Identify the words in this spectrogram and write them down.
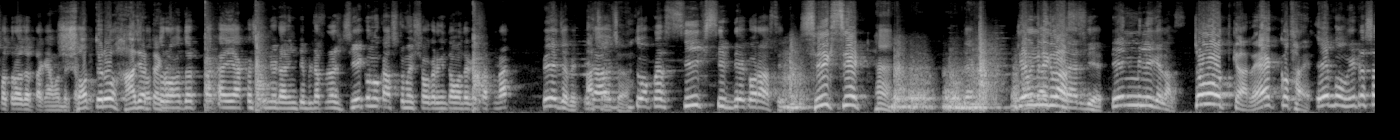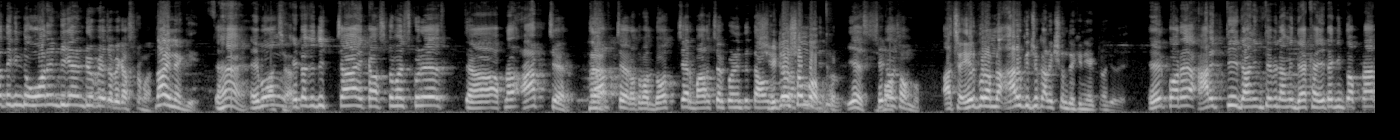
সতেরো হাজার টাকা আমাদের। সতেরো হাজার টাকা। সতেরো হাজার টাকায় এই আকর্ষণীয় ডাইনিং টেবিলটা আপনার যে কোনো কাস্টমার সহকারে কিন্তু আমাদের কাছে আপনারা পেয়ে যাবে। এটা আচ্ছা, আচ্ছা। কিন্তু আপনার সিক্স সিট দিয়ে করা আছে। সিক্স সিট হ্যাঁ। 10 milli glass? Ten milli glass চমৎকার এক কথায়। এবং এটার সাথে কিন্তু ওয়ারেন্টি গ্যারান্টিও পেয়ে যাবে কাস্টমার তাই নাকি? হ্যাঁ এবং আচ্ছা। এটা যদি চায় কাস্টমাইজ করে আপনার আট চেয়ার হ্যাঁ। চার চেয়ার অথবা দশ চেয়ার বারো চেয়ার করে নিতে তাও সেটাও সম্ভব? ইয়েস সেটাও সম্ভব। আচ্ছা এরপর আমরা আরও কিছু কালেকশন দেখে নিই এক নজরে। এরপরে আরেকটি ডাইনিং টেবিল আমি দেখাই এটা কিন্তু আপনার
